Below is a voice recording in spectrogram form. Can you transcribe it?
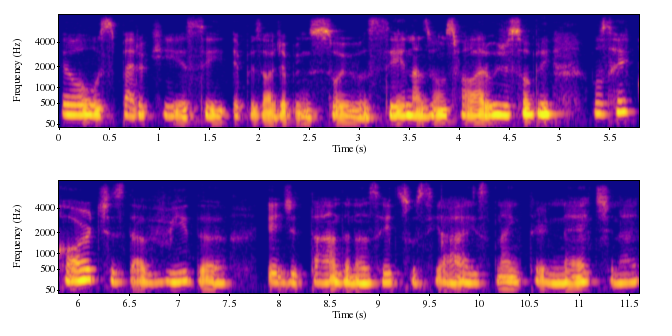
eu espero que esse episódio abençoe você. Nós vamos falar hoje sobre os recortes da vida editada nas redes sociais, na internet, né?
